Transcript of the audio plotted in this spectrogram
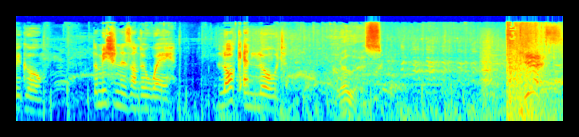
we go. The mission is underway. Lock and load. Rellis. Yes!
